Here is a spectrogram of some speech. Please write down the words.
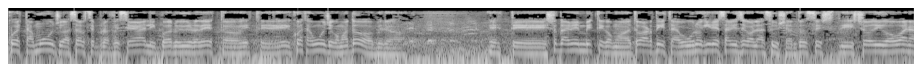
cuesta mucho hacerse profesional y poder vivir de esto, ¿viste? Cuesta mucho como todo, pero este yo también, viste, como todo artista, uno quiere salirse con la suya. Entonces yo digo, bueno,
